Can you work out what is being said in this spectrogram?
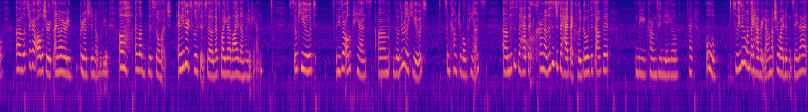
beautiful. Let's check out all the shirts. I know I already pretty much did an overview. Oh, I love this so much. And these are exclusive, so that's why you gotta buy them when you can. So cute. These are all the pants. Um, those are really cute. Some comfortable pants. Um, this is the hat that, I don't know, this is just a hat that could go with this outfit. The Carmen Sandiego hat. Oh, so these are the ones I have right now. I'm not sure why it doesn't say that.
